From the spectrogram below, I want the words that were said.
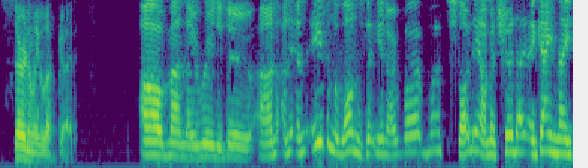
certainly look good. Oh man, they really do, and and, and even the ones that you know were, were slightly amateur. They, again, they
